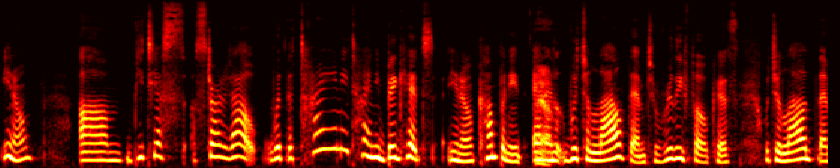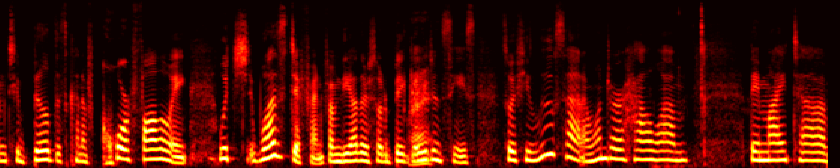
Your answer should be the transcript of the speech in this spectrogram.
you know, um, BTS started out with a tiny, tiny big hit, you know, company, and Yeah. which allowed them to really focus, which allowed them to build this kind of core following, which was different from the other sort of big Right. agencies. So if you lose that, I wonder how um, they might uh,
